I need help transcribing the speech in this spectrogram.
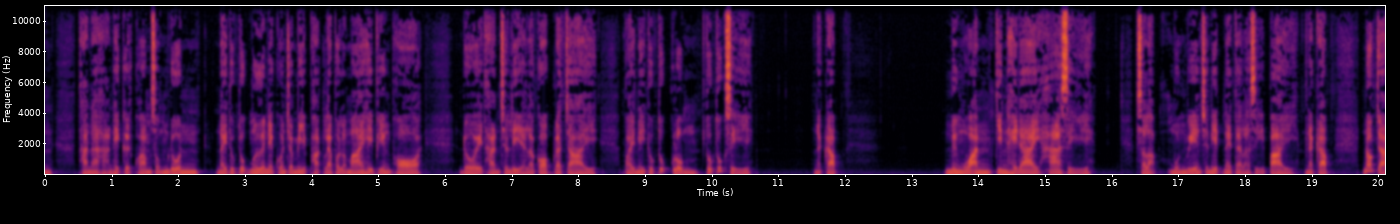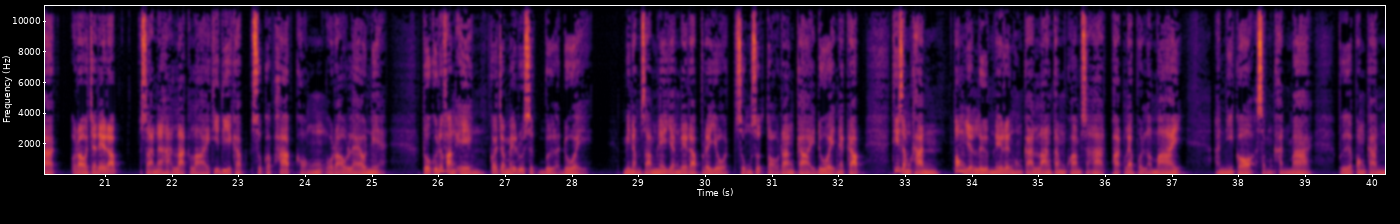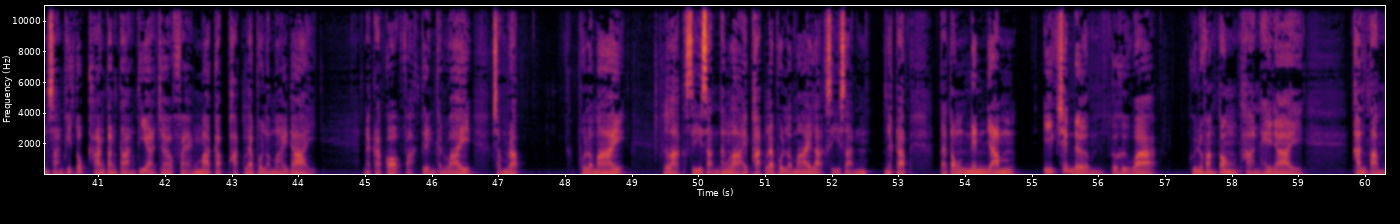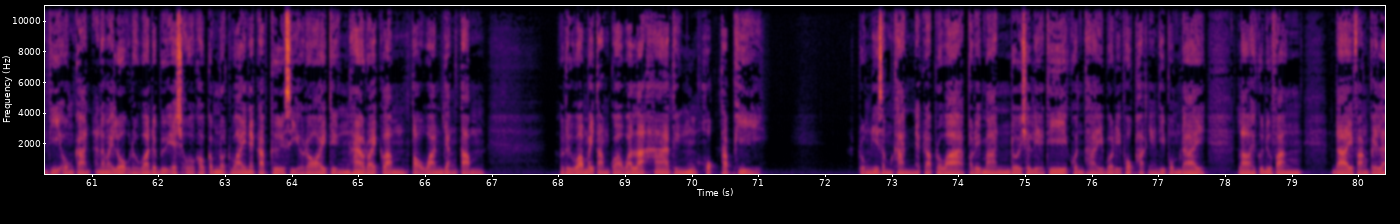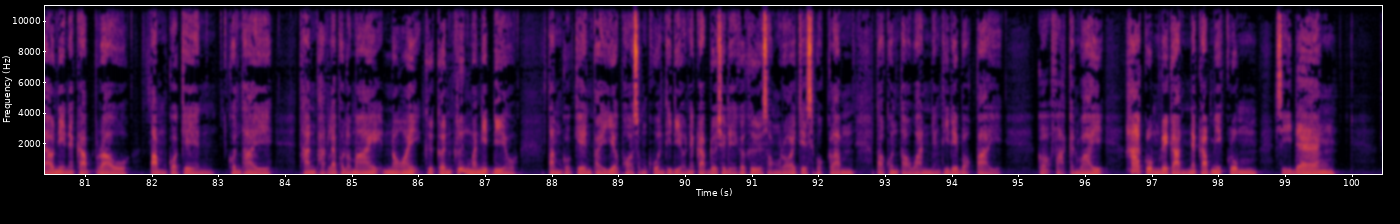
ทานอาหารให้เกิดความสมดุล ในทุกๆมื้อเนี่ยควรจะมีผักและผลไม้ให้เพียงพอ โดยทานเฉลี่ยแล้วก็กระจายไปในทุกๆกลุ่ม ทุกๆสีนะครับหนึ่งวันกินให้ได้ 5 สี สลับหมุนเวียนชนิดในแต่ละสีไปนะครับ นอกจากเราจะได้รับสารอาหารหลากหลายที่ดีกับสุขภาพของเราแล้วเนี่ยตัวคุณผู้ฟังเองก็จะไม่รู้สึกเบื่อด้วย มีหนำซ้ำเนี่ยยังได้รับประโยชน์สูงสุดต่อร่างกายด้วยนะครับ ที่สำคัญต้องอย่าลืมในเรื่องของการล้างทำความสะอาดผักและผลไม้ อันนี้ก็สำคัญมาก เพื่อป้องกันสารพิษตกค้างต่างๆ ที่อาจจะแฝงมากับผักและผลไม้ได้ นะครับ ก็ฝากเตือนกันไว้สำหรับผลไม้หลากสีสันทั้งหลายผักและผลไม้หลากสีสันนะครับ แต่ต้องเน้นย้ำอีกเช่นเดิมก็คือว่าคุณผู้ฟังต้องทานให้ได้ ขั้นต่ำที่องค์การอนามัยโลกหรือว่า WHO เขากำหนดไว้นะครับ คือ 400 ถึง 500 กรัมต่อวันอย่างต่ำหรือว่าไม่ต่ำกว่าวันละ 5 ถึง 6 ทัพพี ตรงนี้สำคัญนะครับ เพราะว่าปริมาณโดยเฉลี่ยที่คนไทยบริโภคผักอย่างที่ผมได้เล่าให้คุณผู้ฟังได้ฟังไปแล้วเนี่ยนะครับ เราต่ำกว่าเกณฑ์ คนไทยทานผักและผลไม้น้อย คือเกินครึ่งมานิดเดียว ต่ำกว่าเกณฑ์ไปเยอะพอสมควรทีเดียวนะครับ โดยเฉลี่ยก็คือ 276 กรัม ต่อคนต่อวันอย่างที่ได้บอกไป ก็ฝากกันไว้ 5 กลุ่มด้วยกันนะครับ มีกลุ่ม สีแดง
